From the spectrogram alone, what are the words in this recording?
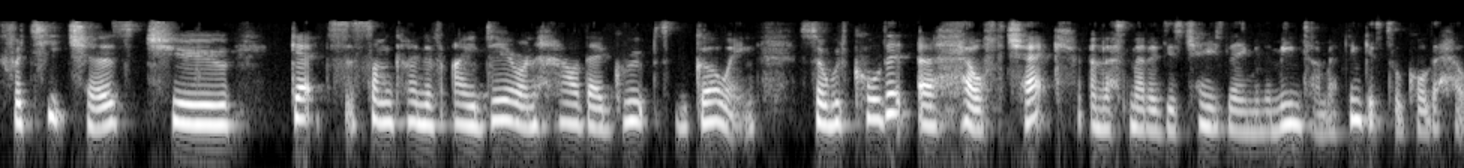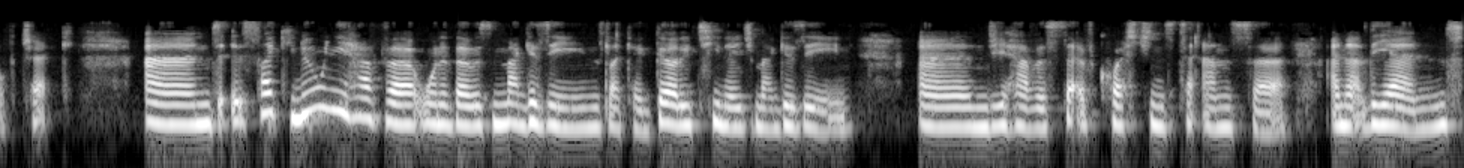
for teachers to get some kind of idea on how their group's going. So we've called it a health check, unless Melody's changed the name in the meantime. I think it's still called a health check. And it's like, you know, when you have uh, one of those magazines, like a girly teenage magazine, and you have a set of questions to answer, and at the end,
